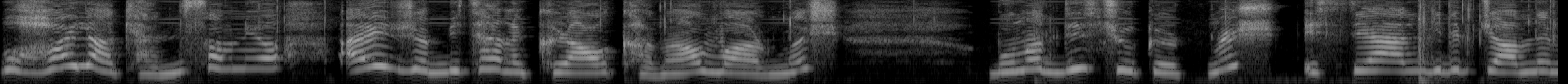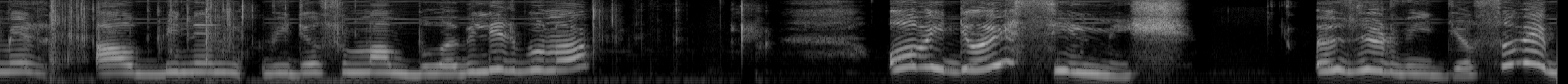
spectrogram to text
Bu hala kendi savunuyor. Ayrıca bir tane kral kanal varmış. Buna diz çökürtmüş. İsteyen gidip Can Demir abinin videosundan bulabilir bunu. O videoyu silmiş. Özür videosu ve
